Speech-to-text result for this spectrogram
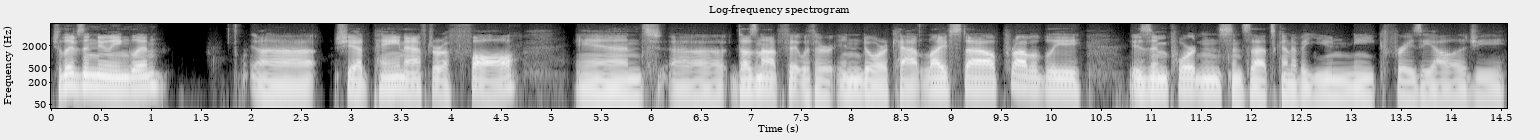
she lives in New England. Uh, she had pain after a fall and uh, does not fit with her indoor cat lifestyle. Probably is important since that's kind of a unique phraseology.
